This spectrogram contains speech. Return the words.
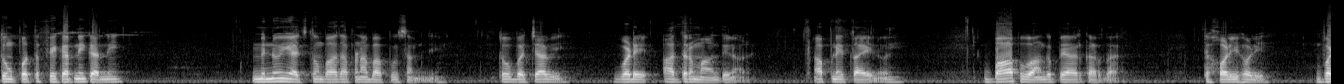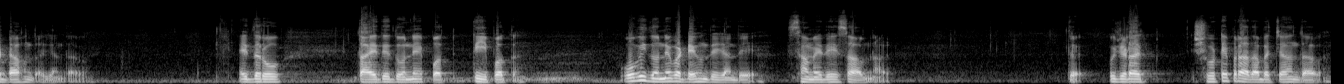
ਤੂੰ ਪੁੱਤ ਫਿਕਰ ਨਹੀਂ ਕਰਨੀ, ਮੈਨੂੰ ਹੀ ਅੱਜ ਤੋਂ ਬਾਅਦ ਆਪਣਾ ਬਾਪੂ ਸਮਝੀ, ਤੋ ਬੱਚਾ ਵੀ ਬੜੇ ਆਦਰ ਮਾਣ ਦੇ ਨਾਲ ਆਪਣੇ ਤਾਏ ਨੂੰ ਹੀ ਬਾਪ ਵਾਂਗ ਪਿਆਰ ਕਰਦਾ ਤੇ ਹੌਲੀ ਹੌਲੀ ਵੱਡਾ ਹੁੰਦਾ ਜਾਂਦਾ ਵਾ। ਇਧਰ ਉਹ ਤਾਏ ਦੇ ਦੋਨੇ ਪੁੱਤ, ਧੀ ਪੁੱਤ, ਉਹ ਵੀ ਦੋਨੇ ਵੱਡੇ ਹੁੰਦੇ ਜਾਂਦੇ ਆ ਸਮੇਂ ਦੇ ਹਿਸਾਬ ਨਾਲ। ਤੇ ਉਹ ਜਿਹੜਾ ਛੋਟੇ ਭਰਾ ਦਾ ਬੱਚਾ ਹੁੰਦਾ ਵਾ,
